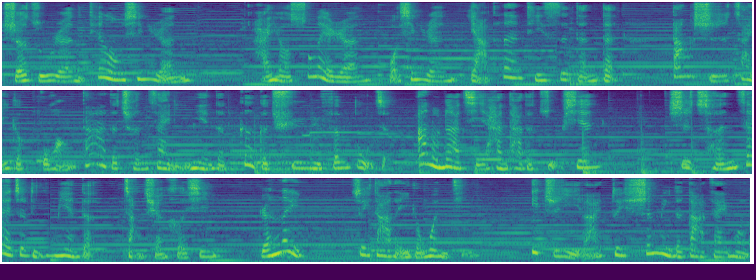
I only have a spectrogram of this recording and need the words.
蛇族人、天龙星人，还有苏美人、火星人、亚特兰提斯等等，当时在一个广大的存在里面的各个区域分布着。阿努纳奇和他的祖先是存在这里面的掌权核心。人类最大的一个问题，一直以来对生命的大灾问：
